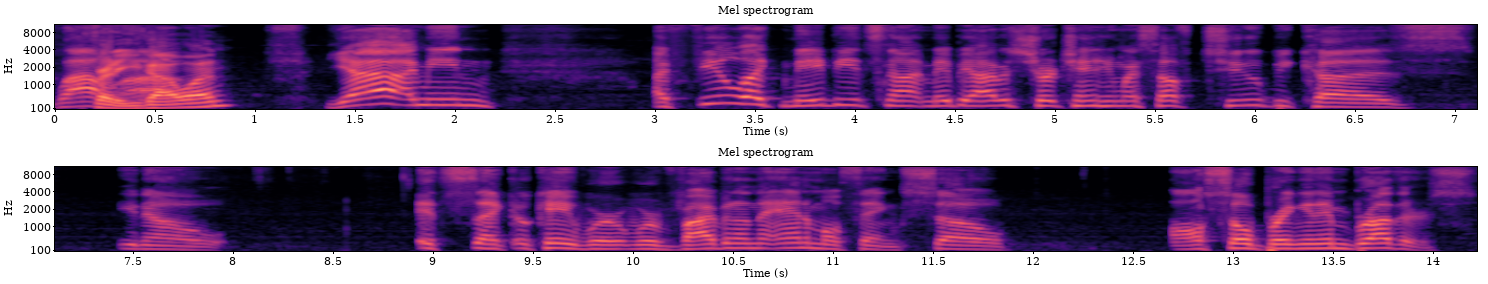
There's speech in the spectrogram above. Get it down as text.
Wow. Freddie, you uh, got one? Yeah, I mean, I feel like maybe it's not. Maybe I was shortchanging myself too because you know, it's like okay, we're we're vibing on the animal thing, so also bringing in brothers,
